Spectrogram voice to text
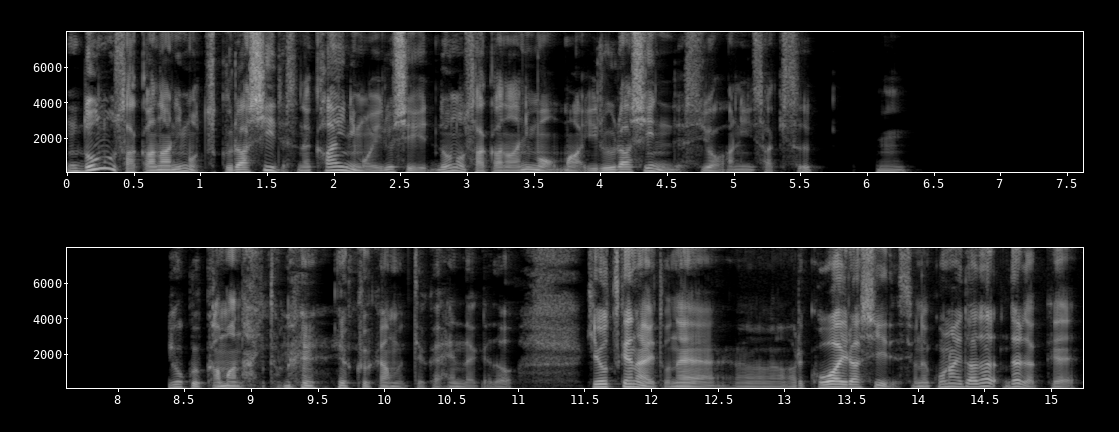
どの魚にもつくらしいですね。貝にもいるし、どの魚にも、まあ、いるらしいんですよ、アニサキス。うん。よく噛まないとね、よく噛むっていうか変だけど、気をつけないとね、うん、あれ怖いらしいですよね。この間だ、誰だっけ？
